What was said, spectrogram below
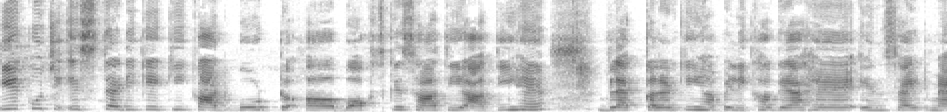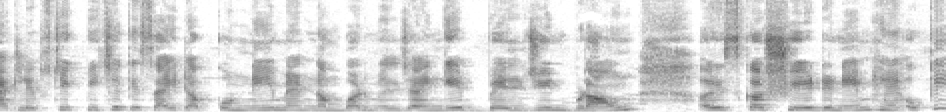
ये कुछ इस तरीके की कार्डबोर्ड बॉक्स के साथ ये आती हैं। ब्लैक कलर की यहाँ पे लिखा गया है इनसाइड मैट लिपस्टिक पीछे के साइड आपको नेम एंड नंबर मिल जाएँगे बेल्जियन ब्राउन इसका शेड नेम है ओके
